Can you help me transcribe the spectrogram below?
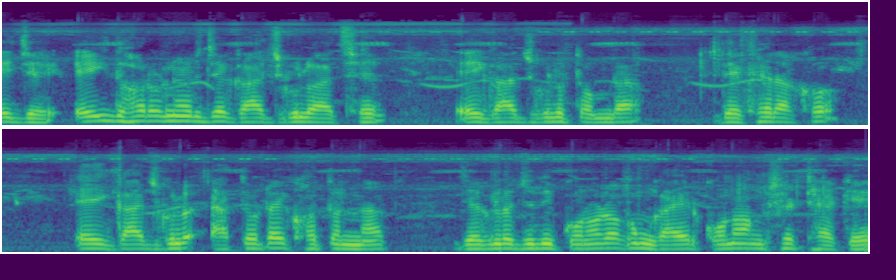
এই যে, এই ধরনের যে গাছগুলো আছে, এই গাছগুলো তোমরা দেখে রাখো। এই গাছগুলো এতটাই খতরনাক, যেগুলো যদি কোনো রকম গায়ের কোনো অংশে ঠেকে,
